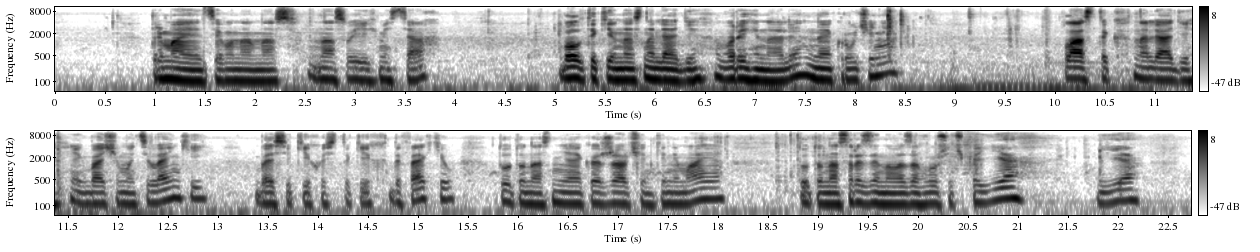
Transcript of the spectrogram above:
Тримається вона в нас на своїх місцях. Болтики в нас на ляді в оригіналі, не кручені. Пластик на ляді, як бачимо, ціленький, без якихось таких дефектів. Тут у нас ніякої ржавчинки немає. Тут у нас резинова заглушечка є, є.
